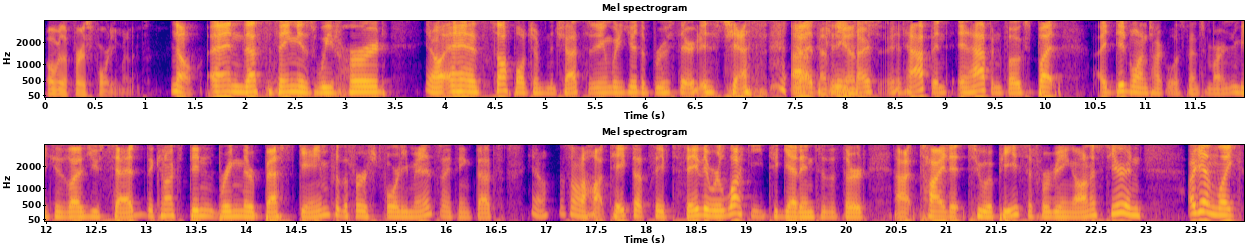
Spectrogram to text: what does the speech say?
over the first 40 minutes No, and that's the thing is we've heard, you know, and softball jumped in the chats. Did anybody hear the Bruce? There it is chats uh, Yeah, at the at Canadian end. Tires. It happened. It happened, folks. But I did want to talk about Spencer Martin because, as you said, the Canucks didn't bring their best game for the first forty minutes, and I think that's you know that's not a hot take. That's safe to say. They were lucky to get into the third, uh, tied it to a piece, if we're being honest here. And again, like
